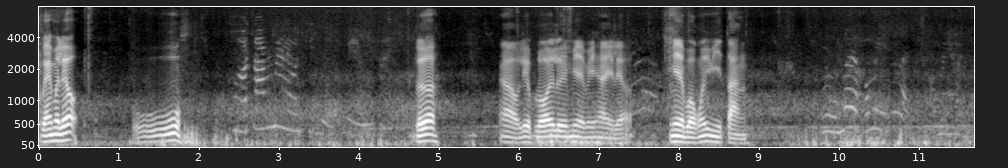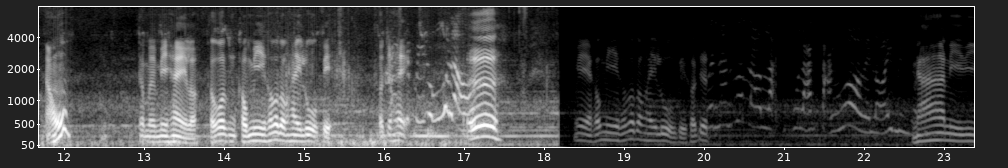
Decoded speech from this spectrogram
แหวนมาแล้ว โอ้ขอตังค์แม่มากินหนูแม่ไม่ให้เลออ้าวเรียบร้อยเลยแม่ไม่ให้แล้วแม่บอกไม่มีตังค์หนูแม่เขามีเท่าไหร่เขาไม่ให้เอ้าทำไมไม่ให้เหรอเขาก็เขามีเขาก็ต้องให้ลูกสิเขาจะให้ ไม่รู้เหรอเออแม่เขามีเขาก็ต้องให้ลูกสิเขาจะวันนั้นว่าเราละกูรักตังค์พ่อไปร้อยหนึ่งน้านี่นี่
